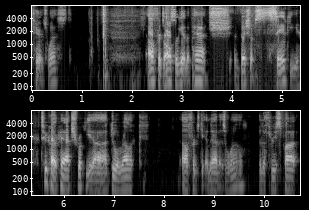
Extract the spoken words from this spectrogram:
Terrance West. Alfred's also getting a patch. Bishop Sankey, two card patch, rookie uh, dual relic. Alfred's getting that as well. In a three spot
